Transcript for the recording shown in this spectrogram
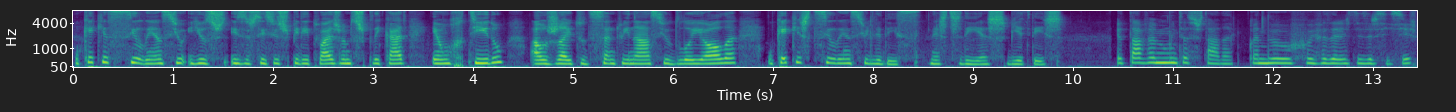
O que é que esse silêncio e os exercícios espirituais, vamos explicar, é um retiro ao jeito de Santo Inácio de Loyola. O que é que este silêncio lhe disse nestes dias, Beatriz? Eu estava muito assustada quando fui fazer estes exercícios,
